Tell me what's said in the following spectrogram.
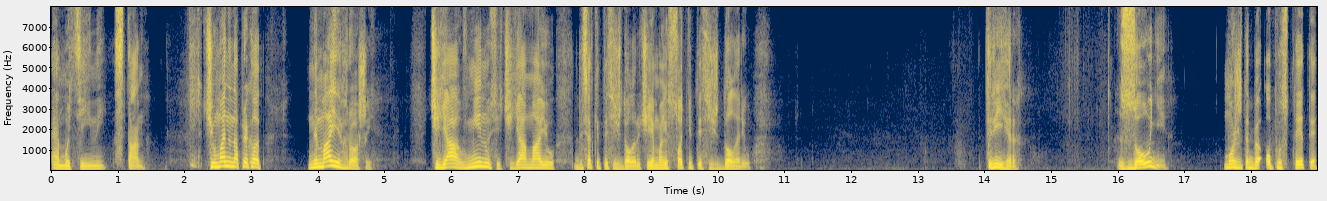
емоційний стан. Чи в мене, наприклад, немає грошей? Чи я в мінусі, чи я маю десятки тисяч доларів, чи я маю сотні тисяч доларів. Тригер ззовні може тебе опустити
